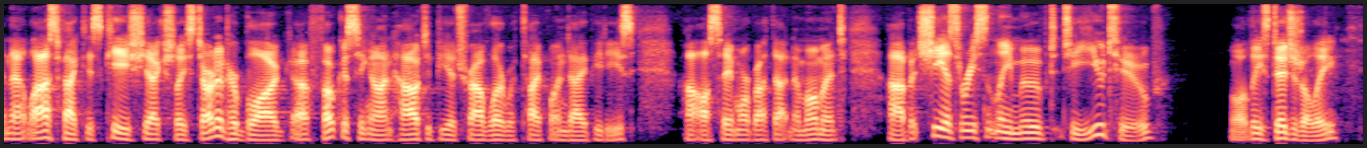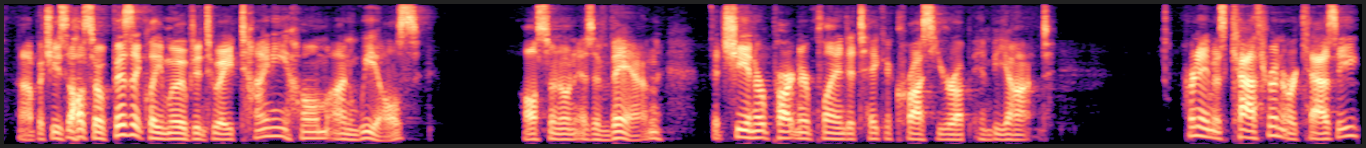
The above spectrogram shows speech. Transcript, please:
And that last fact is key. She actually started her blog uh, focusing on how to be a traveler with type 1 diabetes. Uh, I'll say more about that in a moment. Uh, but she has recently moved to YouTube, well, at least digitally, uh, but she's also physically moved into a tiny home on wheels, also known as a van, that she and her partner plan to take across Europe and beyond. Her name is Catherine or Cazzy,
